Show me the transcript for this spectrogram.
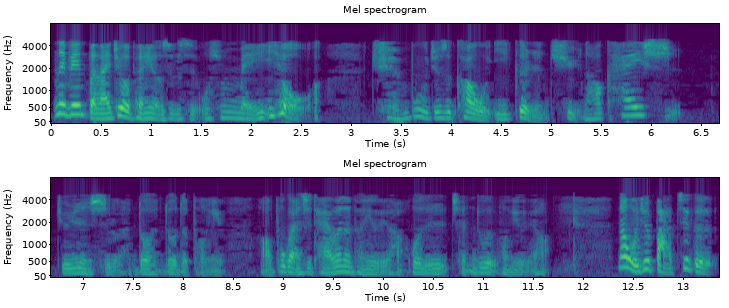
那边本来就有朋友是不是？我说没有啊。全部就是靠我一个人去，然后开始就认识了很多很多的朋友，啊，不管是台湾的朋友也好，或者是成都的朋友也好，那我就把这个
